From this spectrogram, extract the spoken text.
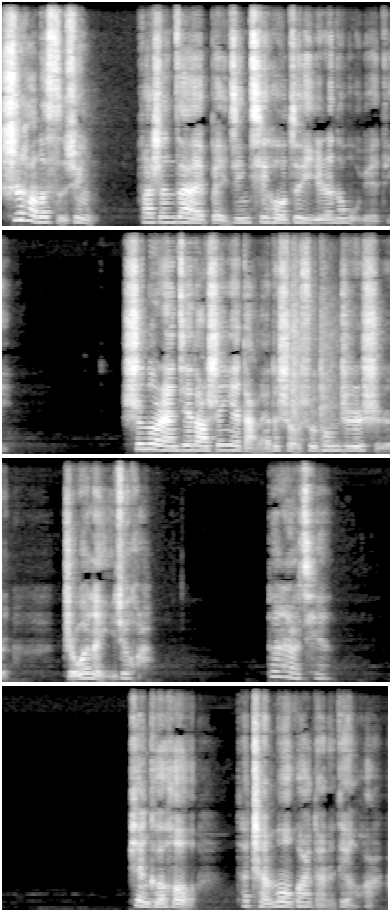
诗航的死讯发生在北京气候最宜人的五月底。施诺然接到深夜打来的手术通知时，只问了一句话：“多少钱？”片刻后，他沉默挂断了电话。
